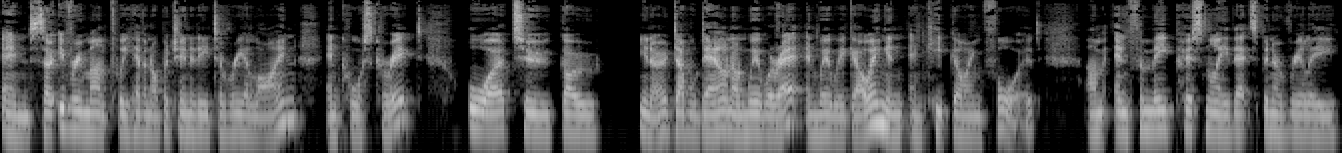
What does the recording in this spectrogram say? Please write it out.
And so every month we have an opportunity to realign and course correct or to go you know, double down on where we're at and where we're going and, and keep going forward. Um, and for me personally, that's been a really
